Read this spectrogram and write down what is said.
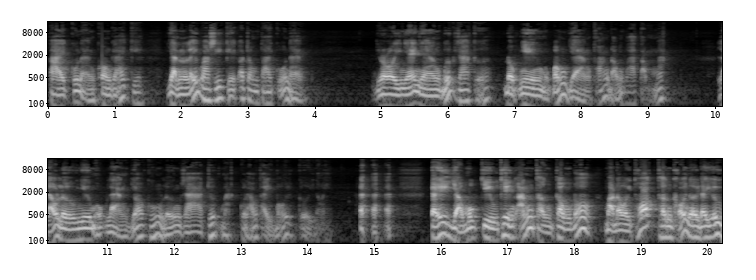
tay của nàng con gái kia, giành lấy hoa sĩ kiệt ở trong tay của nàng. Rồi nhẹ nhàng bước ra cửa, đột nhiên một bóng vàng thoáng động qua tầm mắt. Lão Lưu như một làn gió cuốn lượn ra trước mặt của lão thầy bói cười nói. Cậy vào một chiều thiên ảnh thần công đó mà đòi thoát thân khỏi nơi đây ư.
